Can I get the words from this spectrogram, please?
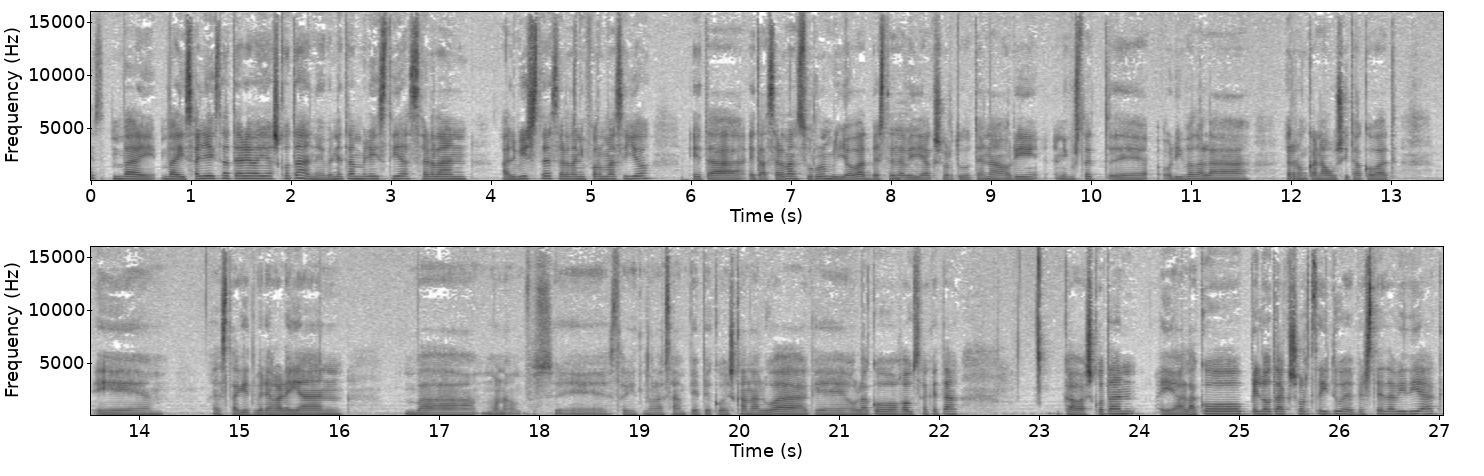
ez? Bai, bai, zaila izateare bai askotan, e, benetan bere iztia zer dan albiste, zer dan informazio, eta, eta zer dan zurrun bilo bat beste mm -hmm. sortu dutena. Hori, nik uste, e, hori badala erronka nagusitako bat. E, ez dakit, bere garaian, ba, bueno, e, ez dakit nola zan, pepeko eskandaluak, e, olako gauzak eta, Ka, askotan, e, alako pelotak sortze ditu beste Davidiak,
